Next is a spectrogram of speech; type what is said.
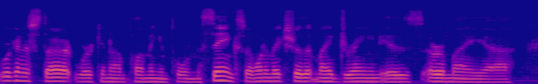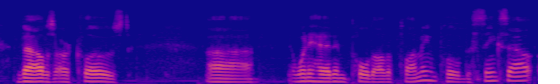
we're going to start working on plumbing and pulling the sink. So I want to make sure that my drain is, or my uh, valves are closed. I went ahead and pulled all the plumbing, pulled the sinks out,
